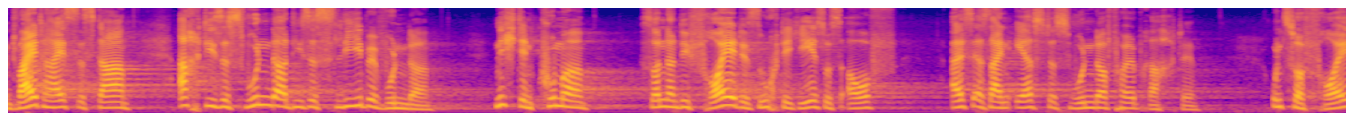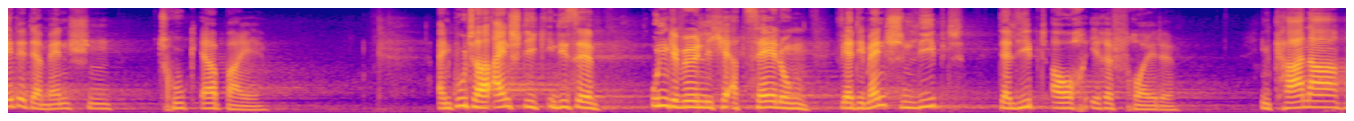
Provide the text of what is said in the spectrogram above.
Und weiter heißt es da, ach dieses Wunder, dieses Liebewunder, nicht den Kummer, sondern die Freude suchte Jesus auf, als er sein erstes Wunder vollbrachte. Und zur Freude der Menschen trug er bei. Ein guter Einstieg in diese ungewöhnliche Erzählung wer die Menschen liebt, der liebt auch ihre Freude. In Kana,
